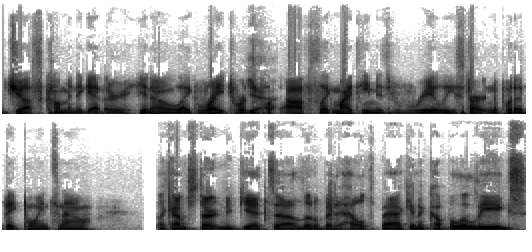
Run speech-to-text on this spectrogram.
just coming together, you know, like right towards Yeah. playoffs. Like my team is really starting to put up big points now. like I'm starting to get a little bit of health back in a couple of leagues.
